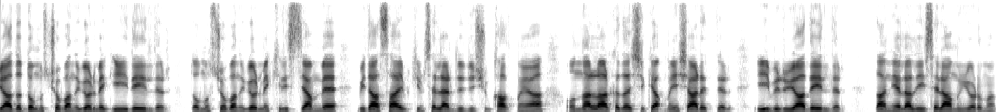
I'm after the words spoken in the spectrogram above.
Rüyada domuz çobanı görmek iyi değildir. Domuz çobanı görmek Hristiyan ve bidat sahibi kimselerde düşüp kalkmaya, onlarla arkadaşlık yapmaya işarettir. İyi bir rüya değildir. Daniel Aleyhisselam'ın yorumu.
